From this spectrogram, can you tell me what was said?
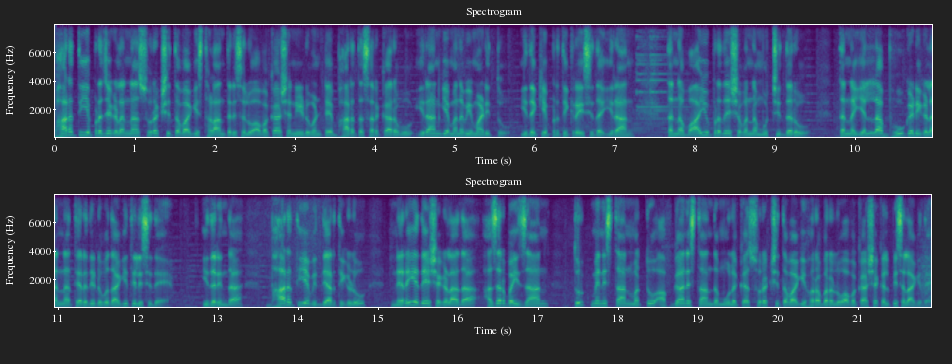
ಭಾರತೀಯ ಪ್ರಜೆಗಳನ್ನು ಸುರಕ್ಷಿತವಾಗಿ ಸ್ಥಳಾಂತರಿಸಲು ಅವಕಾಶ ನೀಡುವಂತೆ ಭಾರತ ಸರ್ಕಾರವು ಇರಾನ್ಗೆ ಮನವಿ ಮಾಡಿತ್ತು. ಇದಕ್ಕೆ ಪ್ರತಿಕ್ರಿಯಿಸಿದ ಇರಾನ್, ತನ್ನ ವಾಯು ಪ್ರದೇಶವನ್ನು ಮುಚ್ಚಿದ್ದರೂ ತನ್ನ ಎಲ್ಲ ಭೂಗಡಿಗಳನ್ನು ತೆರೆದಿಡುವುದಾಗಿ ತಿಳಿಸಿದೆ. ಇದರಿಂದ ಭಾರತೀಯ ವಿದ್ಯಾರ್ಥಿಗಳು, ನೆರೆಯ ದೇಶಗಳಾದ ಅಜರ್ಬೈಜಾನ್ ತುರ್ಕ್ಮೆನಿಸ್ತಾನ್ ಮತ್ತು ಅಫ್ಘಾನಿಸ್ತಾನದ ಮೂಲಕ ಸುರಕ್ಷಿತವಾಗಿ ಹೊರಬರಲು ಅವಕಾಶ ಕಲ್ಪಿಸಲಾಗಿದೆ.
